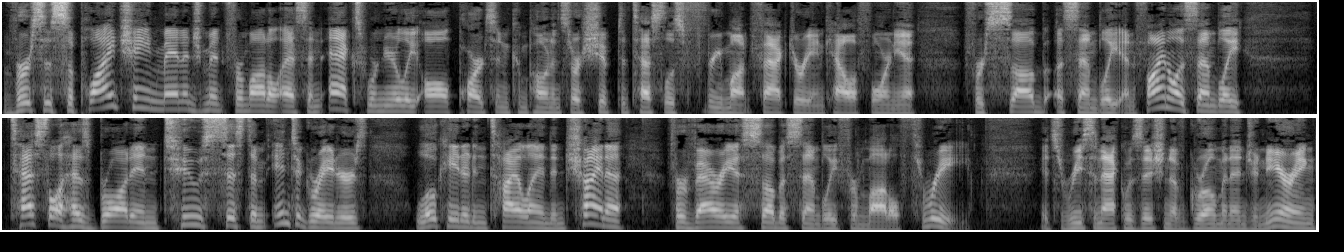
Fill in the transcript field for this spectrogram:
versus supply chain management for Model S and X, where nearly all parts and components are shipped to Tesla's Fremont factory in California for sub assembly and final assembly, Tesla has brought in two system integrators located in Thailand and China for various sub assembly for Model 3. Its recent acquisition of Grohmann Engineering,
